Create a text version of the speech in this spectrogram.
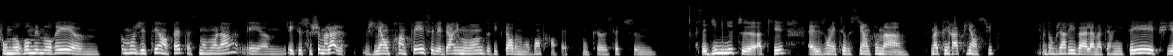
pour me remémorer euh, comment j'étais en fait à ce moment-là et, euh, et que ce chemin-là, je l'ai emprunté. C'est les derniers moments de Victor dans mon ventre en fait. Donc euh, cette, ces dix minutes à pied, elles ont été aussi un peu ma ma thérapie ensuite. Donc j'arrive à la maternité et puis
